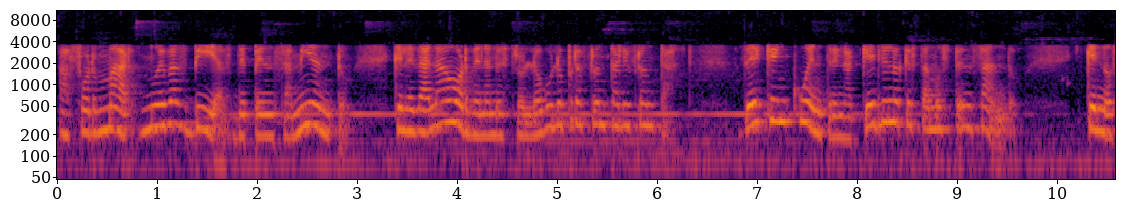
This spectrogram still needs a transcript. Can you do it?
a formar nuevas vías de pensamiento que le da la orden a nuestro lóbulo prefrontal y frontal de que encuentren aquello en lo que estamos pensando que nos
